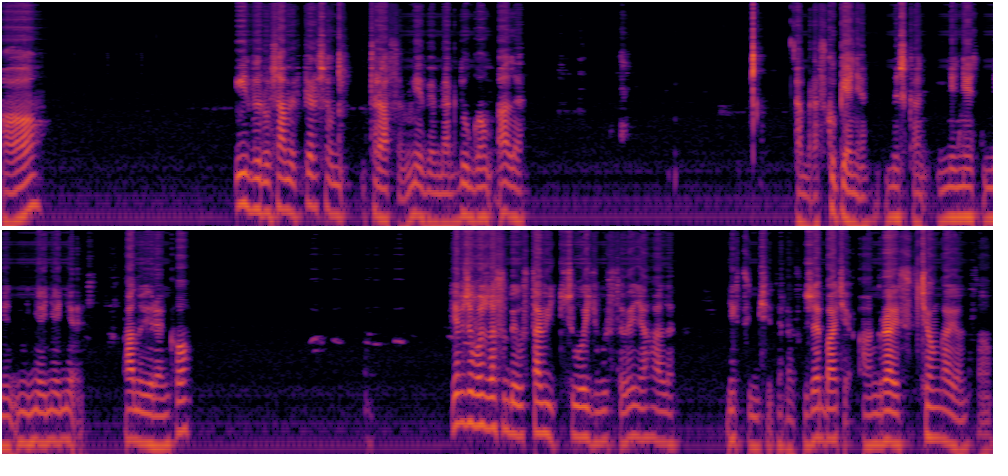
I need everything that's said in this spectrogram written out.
O. I wyruszamy w pierwszą trasę. Nie wiem jak długą, ale... Dobra, skupienie. Myszka, nie, nie, nie, nie, nie, nie. Panuj ręko. Wiem, że można sobie ustawić czułość w ustawieniach, ale nie chce mi się teraz grzebać, a gra jest wciągająca.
